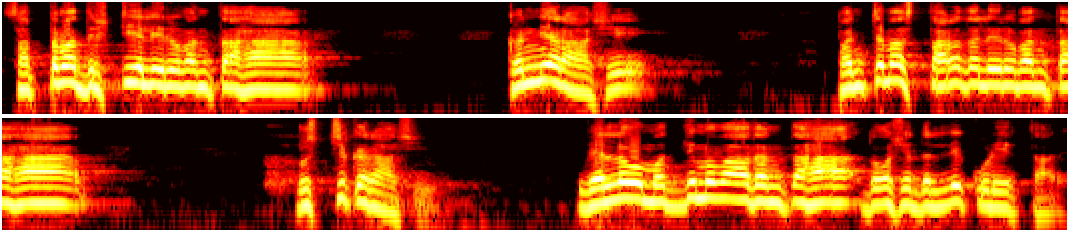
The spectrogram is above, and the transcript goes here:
ಸಪ್ತಮ ದೃಷ್ಟಿಯಲ್ಲಿರುವಂತಹ ಕನ್ಯರಾಶಿ ಪಂಚಮ ಸ್ಥಾನದಲ್ಲಿರುವಂತಹ ವೃಶ್ಚಿಕ ರಾಶಿ ಇವೆಲ್ಲವೂ ಮಧ್ಯಮವಾದಂತಹ ದೋಷದಲ್ಲಿ ಕೂಡಿರ್ತಾರೆ.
